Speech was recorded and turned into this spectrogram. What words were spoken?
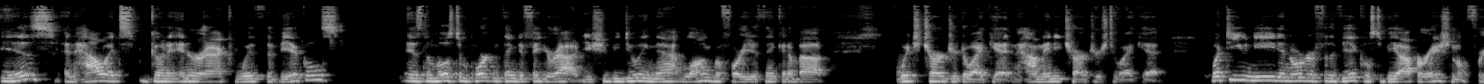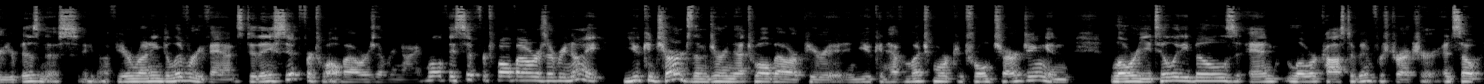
is and how it's going to interact with the vehicles is the most important thing to figure out. You should be doing that long before you're thinking about which charger do I get and how many chargers do I get. What do you need in order for the vehicles to be operational for your business? You know, if you're running delivery vans, do they sit for 12 hours every night? Well, if they sit for 12 hours every night, you can charge them during that 12 hour period and you can have much more controlled charging and lower utility bills and lower cost of infrastructure. And so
